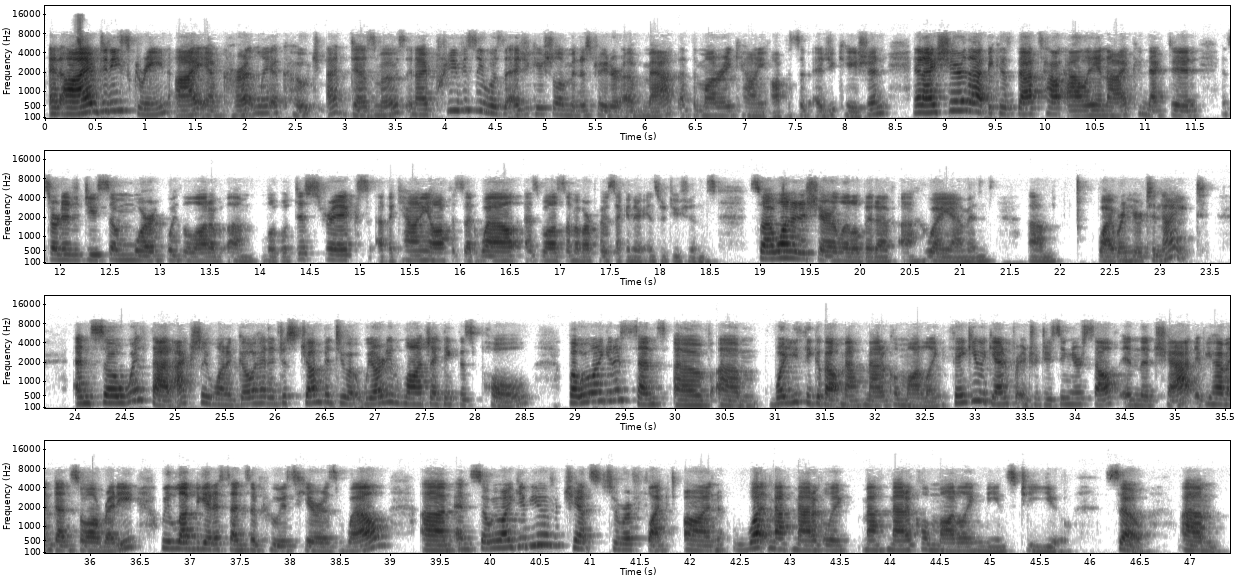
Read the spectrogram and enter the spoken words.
And I'm Denise Green. I am currently a coach at Desmos, and I previously was the educational administrator of math at the Monterey County Office of Education. And I share that because that's how Allie and I connected and started to do some work with a lot of um, local districts at the county office as well, as well as some of our post-secondary institutions. So I wanted to share a little bit of uh, who I am and um, why we're here tonight. And so with that, I actually want to go ahead and just jump into it. We already launched, I think, this poll but we want to get a sense of um, what you think about mathematical modeling. Thank you again for introducing yourself in the chat. If you haven't done so already, we love to get a sense of who is here as well. Um, and so we want to give you a chance to reflect on what mathematical mathematical modeling means to you. So, um,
